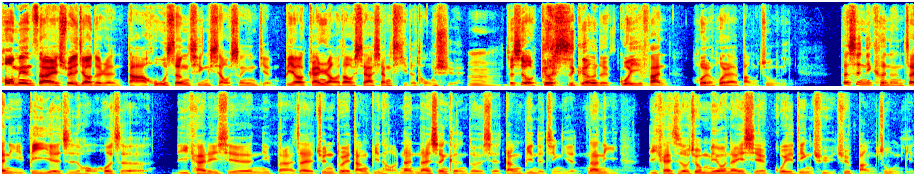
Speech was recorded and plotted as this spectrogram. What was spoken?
后面在睡觉的人打呼声请小声一点，不要干扰到下象棋的同学。嗯就是有各式各样的规范会会来绑住你。但是你可能在你毕业之后，或者离开了一些你本来在军队当兵好，男男生可能都有一些当兵的经验。那你离开之后就没有那一些规定去去绑住你。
